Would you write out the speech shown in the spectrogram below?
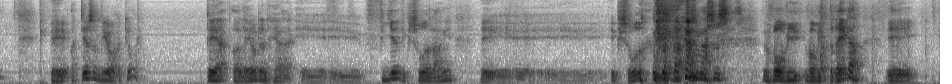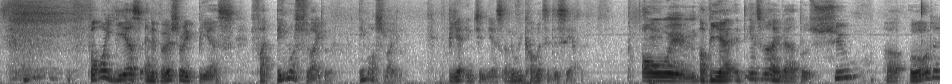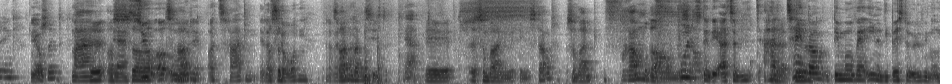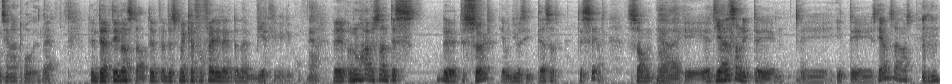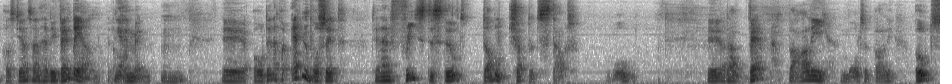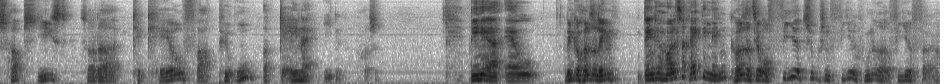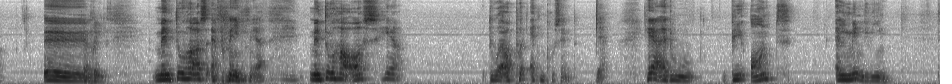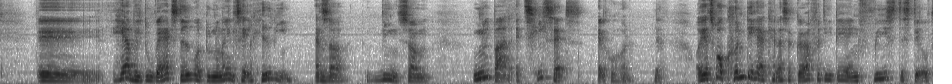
Øh, og det, som vi jo har gjort, det er at lave den her øh, øh, fire episoder lange øh, øh, episode, hvor vi, hvor vi drikker øh, four years anniversary beers fra Demosløjtel. Demosløjtel. Beer Engineers. Og nu er vi kommet til desserten. Og øh, Og vi er, indtil videre har vi været både 7 og 8 ikke? Jo. procent. nej, Øh, og ja, så 7 og 8 13. og 13, eller Og så 14. Eller hvad 13 det var den sidste. Ja. Øh, som var en, en stout, som var en fremragende stout. Fuldstændig. Altså, vi har talt dinner. om, det må være en af de bedste øl, vi nogensinde har drukket. Ja. Den der dinner stout, det, hvis man kan få fat i den, den er virkelig, virkelig god. Ja. Øh, og nu har vi sådan en des, øh, dessert, jeg vil lige vil sige desert, dessert, som er, øh, de er alle sammen et, øh, øh, et øh, stjernetegn også, Mhm. og stjernetegnet her, det er vandbæren, eller Ja. vandmanden. Mhm. Øh, og den er på 18 procent. Den er en freeze distilled double chocolate stout. Wow. Øh, og der er vand, barley, malted barley, oats, hops, yeast, så er der kakao fra Peru og Ghana i den også. Det her er jo... Og den kan holde sig længe. Den kan holde sig rigtig længe. Den sig til over 4.444 Øh, april. Men du har også april, ja. Men du har også her, du er oppe på 18 procent. Ja. Her er du beyond almindelig vin. Øh, her vil du være et sted, hvor du normalt taler hedvin. Altså mm. vin, som umiddelbart er tilsat alkohol. Og jeg tror kun det her kan lade sig gøre, fordi det er en freeze distilled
